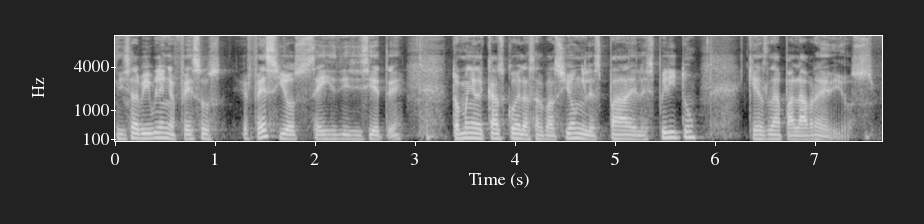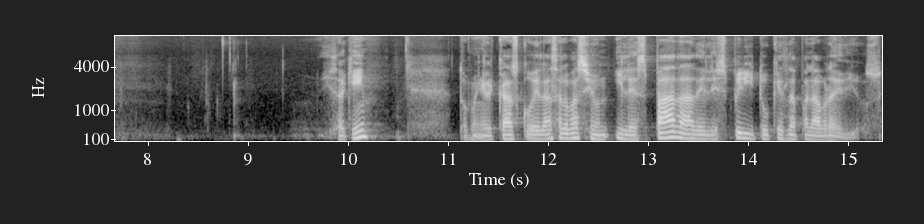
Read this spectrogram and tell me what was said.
Dice la Biblia en Efesios, Efesios 6, 17. Tomen el casco de la salvación y la espada del Espíritu, que es la palabra de Dios. Dice aquí, tomen el casco de la salvación y la espada del Espíritu, que es la palabra de Dios.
